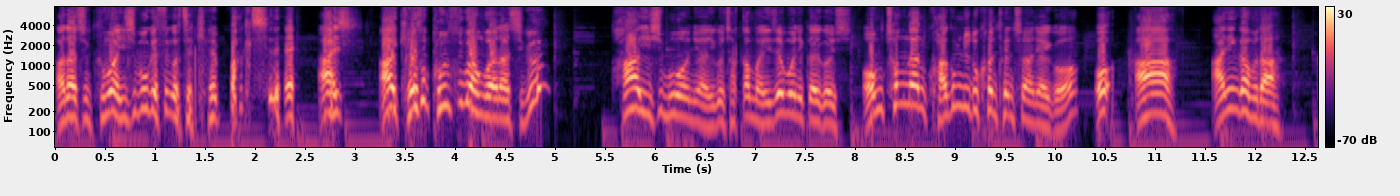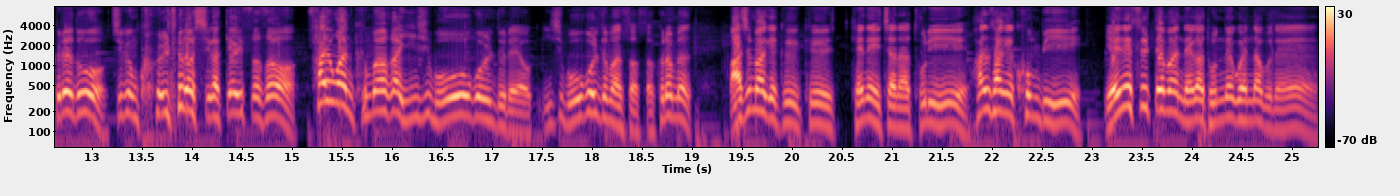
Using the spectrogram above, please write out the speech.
아, 나 지금 그만 25개 쓴 거 진짜 개빡치네. 아씨. 아, 계속 돈 쓰고 한 거야, 나 지금? 다 25원이야. 이거 잠깐만, 이제 보니까 이거 씨, 엄청난 과금 유도 컨텐츠 아니야, 이거? 어? 아, 아닌가 보다. 그래도 지금 골드러시가 껴있어서 사용한 금화가 25골드래요. 25골드만 썼어. 그러면 마지막에 그 그 걔네 있잖아 둘이 환상의 콤비 얘네 쓸 때만 내가 돈 내고 했나 보네.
